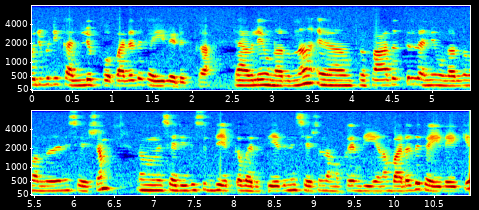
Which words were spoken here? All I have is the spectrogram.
ഒരു പിടി കല്ലുപ്പ് വലത് കയ്യിലെടുക്കുക. രാവിലെ ഉണർന്ന് പ്രഭാതത്തിൽ തന്നെ ഉണർന്നു വന്നതിന് ശേഷം ശരീരശുദ്ധിയൊക്കെ വരുത്തിയതിന് ശേഷം നമുക്ക് എന്ത് ചെയ്യണം? വലത് കയ്യിലേക്ക്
